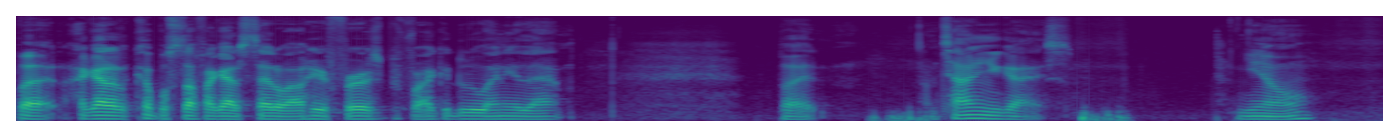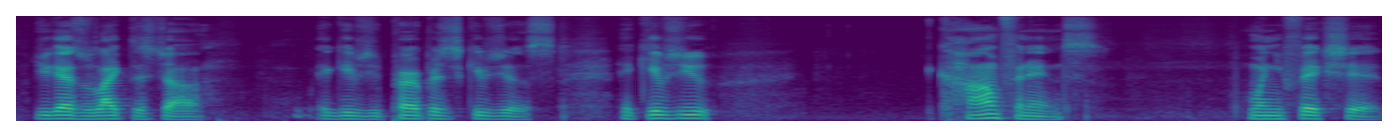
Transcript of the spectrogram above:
But I got a couple stuff I got to settle out here first before I could do any of that. But I'm telling you guys, you know, you guys would like this job. It gives you purpose. It gives you, it gives you confidence when you fix shit,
